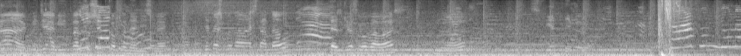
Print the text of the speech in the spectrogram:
tak, widziałem i bardzo Nie, szybko tato. płynęliśmy. Ty też płynęłaś tatą? Tak. Też wiosłowałaś? No. Świetnie było. Znalazłam ją na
